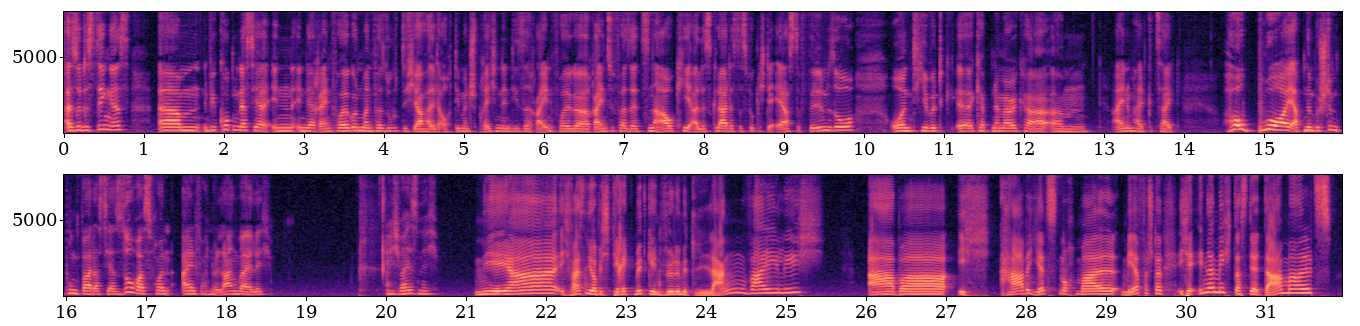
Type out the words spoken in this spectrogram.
Also das Ding ist, ähm, wir gucken das ja in, in der Reihenfolge und man versucht sich ja halt auch dementsprechend in diese Reihenfolge reinzuversetzen. Ah, okay, alles klar, das ist wirklich der erste Film so. Und hier wird äh, Captain America ähm, einem halt gezeigt. Oh boy, ab einem bestimmten Punkt war das ja sowas von einfach nur langweilig. Ich weiß nicht. Ja, ich weiß nicht, ob ich direkt mitgehen würde mit langweilig, aber ich habe jetzt noch mal mehr verstanden. Ich erinnere mich, dass der damals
